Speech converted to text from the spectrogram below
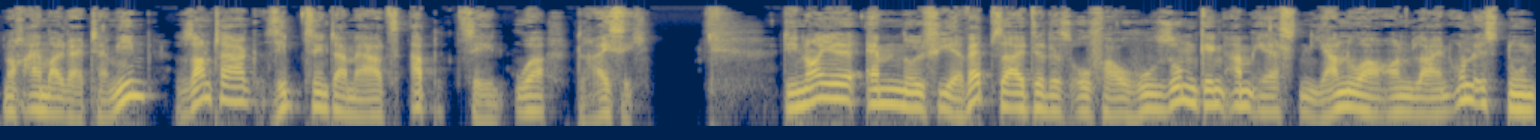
Noch einmal der Termin, Sonntag, 17. März ab 10.30 Uhr. Die neue M04-Webseite des OV Husum ging am 1. Januar online und ist nun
